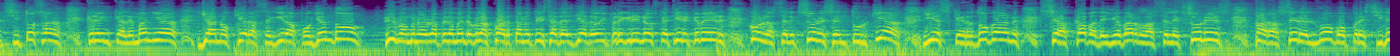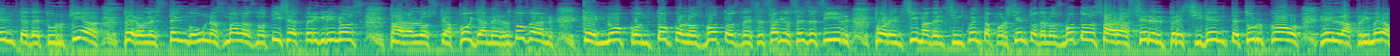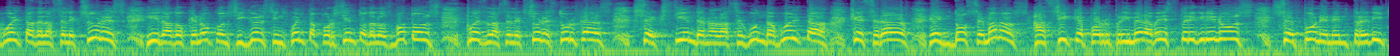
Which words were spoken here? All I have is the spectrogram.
exitosa, creen que Alemania ya no quiera seguir apoyando? Y vámonos rápidamente con la cuarta noticia del día de hoy, peregrinos, que tiene que ver con las elecciones en Turquía. Y es que Erdogan se acaba de llevar las elecciones para ser el nuevo presidente de Turquía. Pero les tengo unas malas noticias, peregrinos, para los que apoyan a Erdogan, que no contó con los votos necesarios, es decir, por encima del 50% de los votos para ser el presidente turco en la primera vuelta de las elecciones. Y dado que no consiguió el 50% de los votos, pues las elecciones turcas se extienden a la segunda vuelta, que será en dos semanas. Así que por primera vez, peregrinos, se pone en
